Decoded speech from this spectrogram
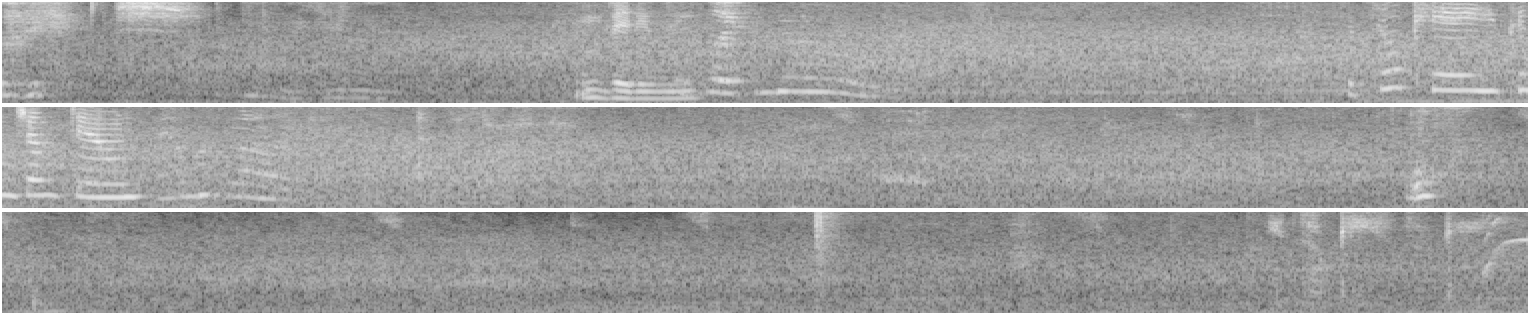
like, shh. Oh my goodness. I'm videoing. It's like, no. It's okay, you can jump down. I almost want to like... Oh. It's okay, it's okay.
